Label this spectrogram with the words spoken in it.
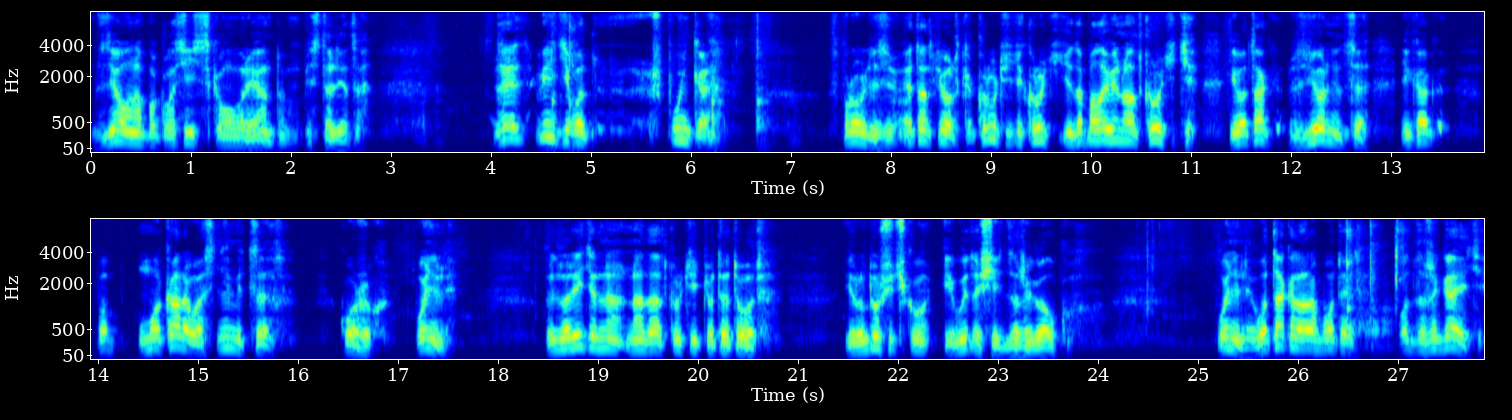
Сделано по классическому варианту пистолета. Видите, вот шпунька с прорезью. Это отвертка. Крутите, крутите, до половины открутите. И вот так сдернется. И как у Макарова снимется кожух. Поняли? Предварительно надо открутить вот эту вот ерундушечку и вытащить зажигалку. Поняли? Вот так она работает. Вот зажигаете,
